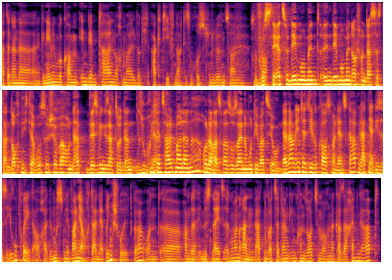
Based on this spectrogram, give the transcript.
hatte dann eine, eine Genehmigung bekommen, in dem Tal nochmal wirklich aktiv nach diesem russischen Löwenzahn zu Wusste forschen. er zu dem Moment, in dem Moment auch schon, dass es dann doch nicht der russische war und hat deswegen gesagt, so, dann suche ich ja. jetzt halt mal danach? Oder ja. was war so seine Motivation? Ja, wir haben intensive Korrespondenz gehabt. Wir hatten ja dieses EU-Projekt auch halt. Wir mussten, wir waren ja auch da in der Bringschuld, gell? und äh, haben gesagt, wir müssen da jetzt irgendwann ran. Wir hatten Gott sei Dank im Konsortium auch eine Kasachin gehabt,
